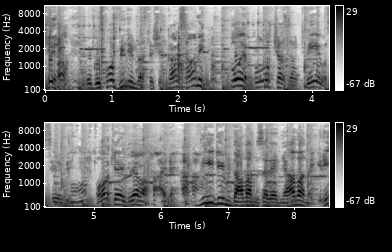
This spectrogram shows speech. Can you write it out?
Ja, gospod, vidim, da ste še kar sami. To je plošča za dve osebi. Ok, gremo. Ajde. Vidim, da vam zelenjava ne gre.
